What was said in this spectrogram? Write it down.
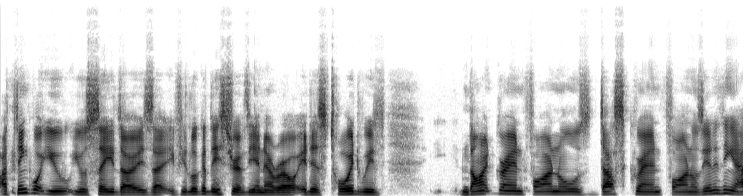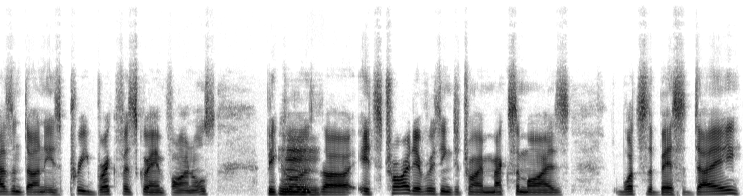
I think what you you'll see though is that if you look at the history of the NRL, it has toyed with night grand finals, dusk grand finals. The only thing it hasn't done is pre breakfast grand finals because Mm. uh, it's tried everything to try and maximize what's the best day.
